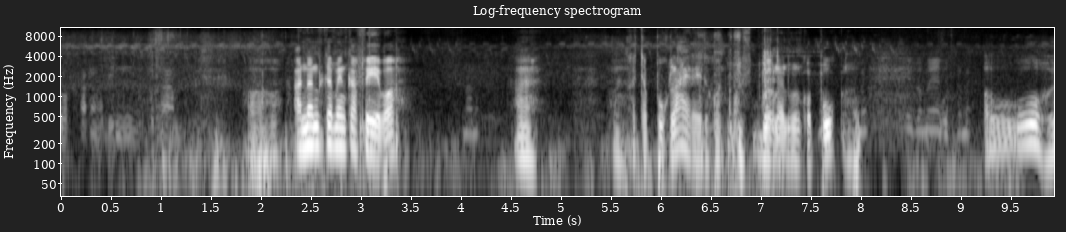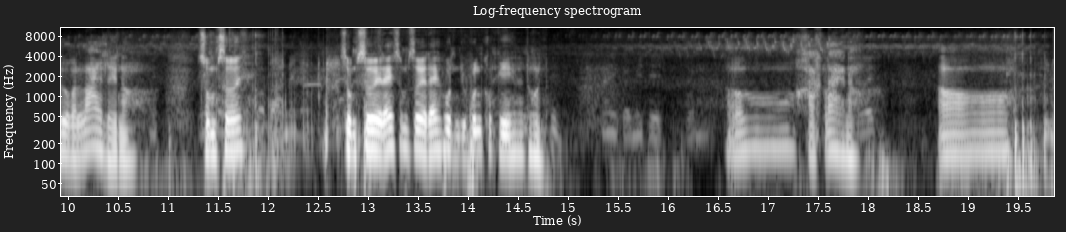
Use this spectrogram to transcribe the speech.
บ่คักนะดินบ่งามอ๋ออันนั้นก็เป็นกาแฟป่ะนั่นอ่ามันเขาจะปลูกไร่เลยทุกคนอยู่เบื้องนั้นทุกคนก็ปลูกนี่ก็แม่นใช่ไหมโอ้เฮ้ยวันไร่เลยเนาะสมเสยก็บ้านนี่ไงสมเสยได้สมเสยได้หุ่นอยู่พุ่นก็มีนะทุกคนให้ก็มีแต่คนอ๋อขากไร่เนาะอ๋อคุณ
